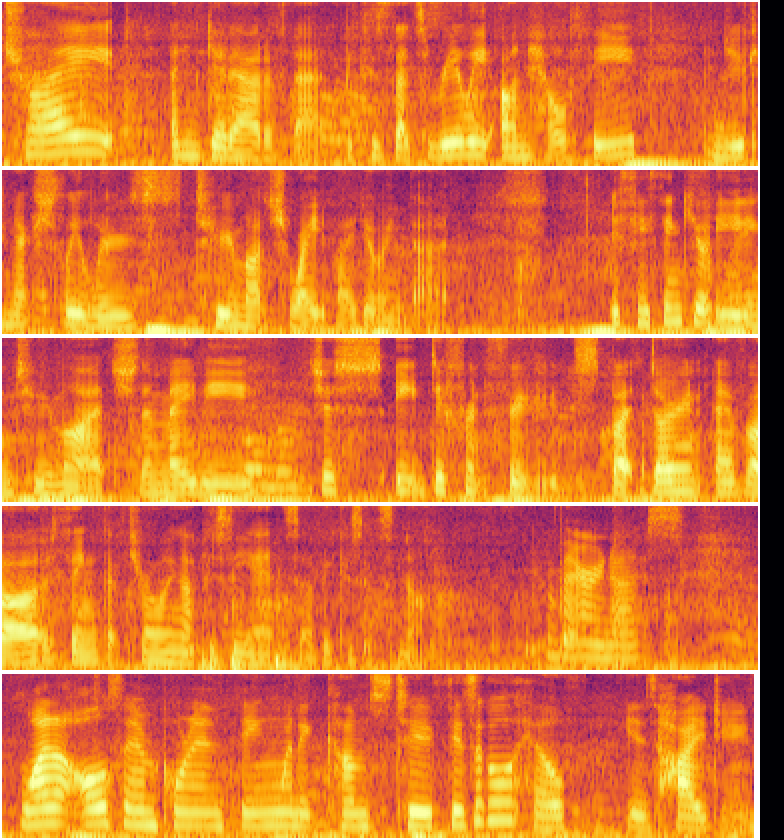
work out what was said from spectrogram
try and get out of that because that's really unhealthy and you can actually lose too much weight by doing that. If you think you're eating too much, then maybe just eat different foods, but don't ever think that throwing up is the answer because it's not. Very nice. One also important thing when it comes to physical health is hygiene.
